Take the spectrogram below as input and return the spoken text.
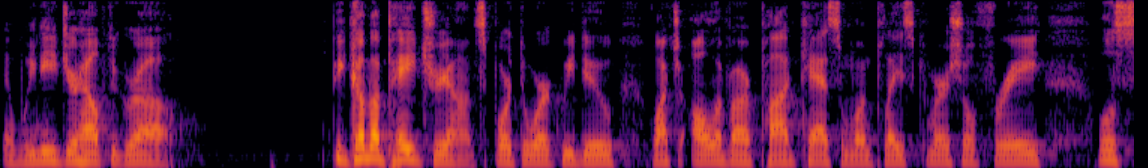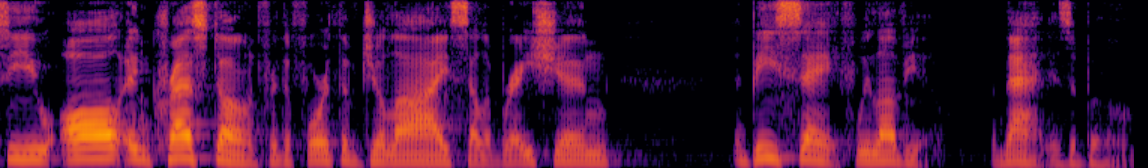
and we need your help to grow. Become a Patreon, support the work we do, watch all of our podcasts in one place, commercial free. We'll see you all in Crestone for the 4th of July celebration. And be safe. We love you. And that is a boom.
